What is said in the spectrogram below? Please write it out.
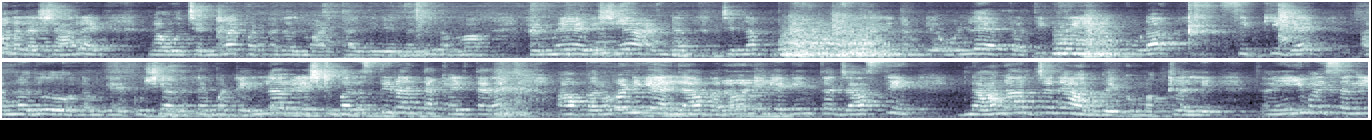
ಮೊದಲ ಶಾಲೆ ನಾವು ಚಂದ್ರಪಟ್ಟಣದಲ್ಲಿ ಮಾಡ್ತಾ ಇದ್ದೀವಿ ಅನ್ನೋದು ನಮ್ಮ ಹೆಮ್ಮೆಯ ವಿಷಯ. ಆ್ಯಂಡ್ ಚಿನ್ನಪ್ಪನಲ್ಲಿ ನಮಗೆ ಒಳ್ಳೆಯ ಪ್ರತಿಕ್ರಿಯೆಯೂ ಕೂಡ ಸಿಕ್ಕಿದೆ ಅನ್ನೋದು ನಮಗೆ ಖುಷಿ ಆಗುತ್ತೆ. ಬಟ್ ಎಲ್ಲರೂ ಎಷ್ಟು ಬರೆಸ್ತೀರಾ ಅಂತ ಕೇಳ್ತಾರೆ. ಆ ಬರವಣಿಗೆ ಅಲ್ಲ, ಬರವಣಿಗೆಗಿಂತ ಜಾಸ್ತಿ ಜ್ಞಾನಾರ್ಜನೆ ಆಗಬೇಕು ಮಕ್ಕಳಲ್ಲಿ ಈ ವಯಸ್ಸಲ್ಲಿ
